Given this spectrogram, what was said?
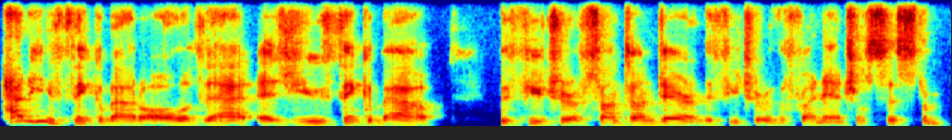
How do you think about all of that as you think about the future of Santander and the future of the financial system?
